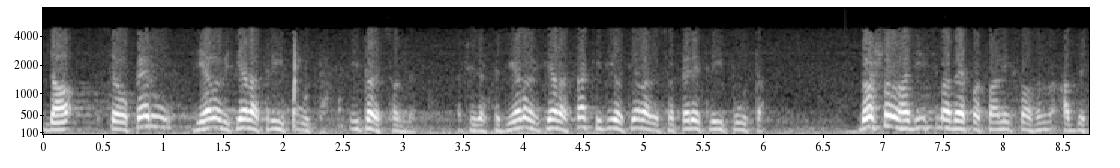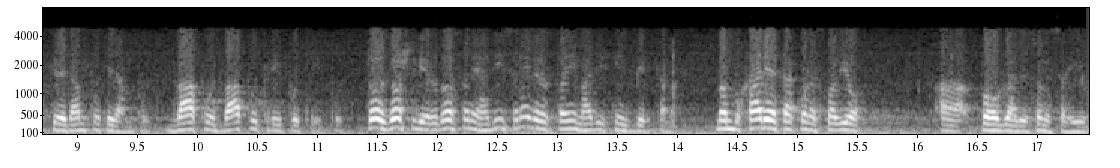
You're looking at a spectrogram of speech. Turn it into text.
da se operu dijelovi tijela tri puta. I to je sunnet. Znači da se dijelovi tijela, svaki dio tijela da se opere tri puta. Došlo je u hadisima da je poslanik sa osam abdestio jedan put, jedan put. Dva put, dva put, tri put, tri put. To je došli vjerodostojni hadisi, ne vjerodostojnim hadiskim zbirkama. Imam Buhari je tako naslovio a, pogled u svome sahiju.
